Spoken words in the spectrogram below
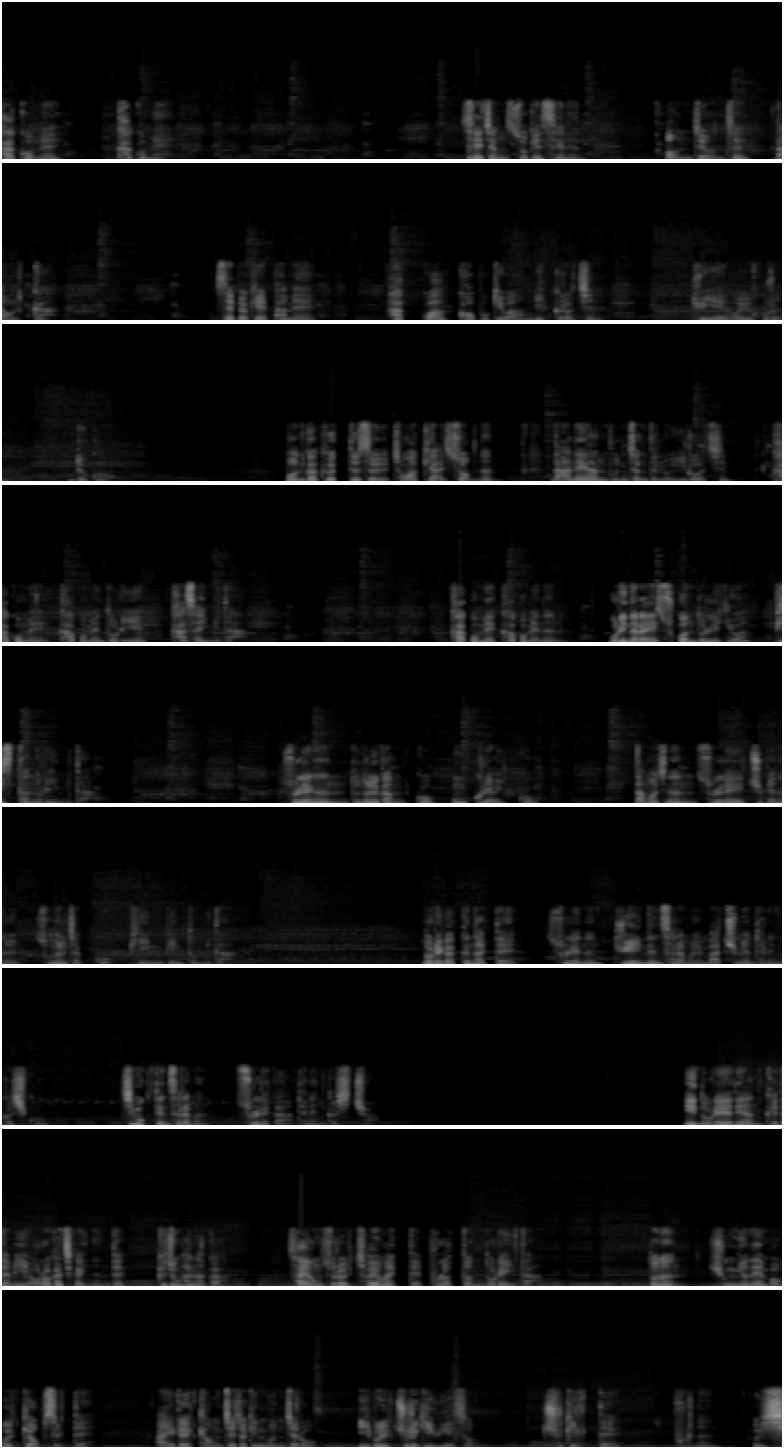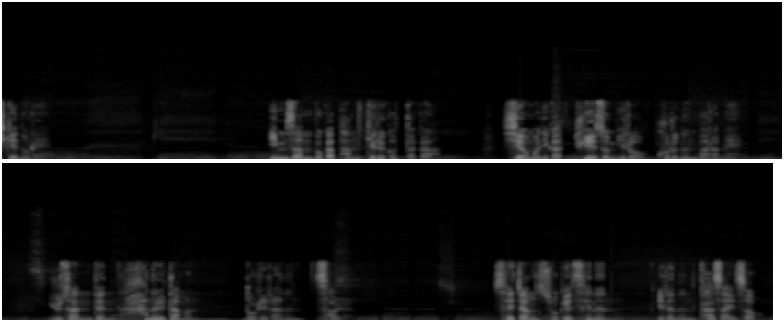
카고메 카고메. 새장 속의 새는 언제 언제 나올까? 새벽의 밤에 학과 거북이와 미끄러진 뒤의 얼굴은 누구? 뭔가 그 뜻을 정확히 알 수 없는 난해한 문장들로 이루어진 카고메 카고메 놀이의 가사입니다. 카고메 카고메는 우리나라의 수건 돌리기와 비슷한 놀이입니다. 술래는 눈을 감고 웅크려 있고 나머지는 술래의 주변을 손을 잡고 빙빙 돕니다. 노래가 끝날 때 술래는 뒤에 있는 사람을 맞추면 되는 것이고 지목된 사람은 술래가 되는 것이죠. 이 노래에 대한 괴담이 여러 가지가 있는데 그중 하나가 사형수를 처형할 때 불렀던 노래이다. 또는 흉년에 먹을 게 없을 때 아이를 경제적인 문제로 입을 줄이기 위해서 죽일 때 부르는 의식의 노래. 임산부가 밤길을 걷다가 시어머니가 뒤에서 밀어 구르는 바람에 유산된 한을 담은 노래라는 설. 새장 속의 새는 이라는 가사에서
